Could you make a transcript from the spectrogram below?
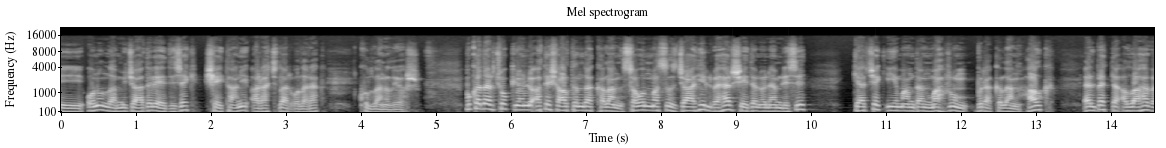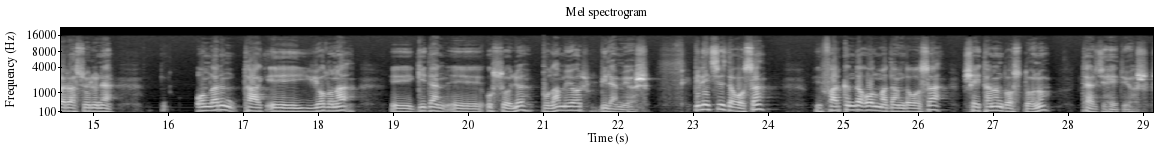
e, onunla mücadele edecek şeytani araçlar olarak kullanılıyor. Bu kadar çok yönlü ateş altında kalan savunmasız, cahil ve her şeyden önemlisi gerçek imandan mahrum bırakılan halk elbette Allah'a ve Resulüne onların ta, e, yoluna e, giden e, usulü bulamıyor, bilemiyor. Bilinçsiz de olsa, e, farkında olmadan da olsa şeytanın dostluğunu tercih ediyor.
